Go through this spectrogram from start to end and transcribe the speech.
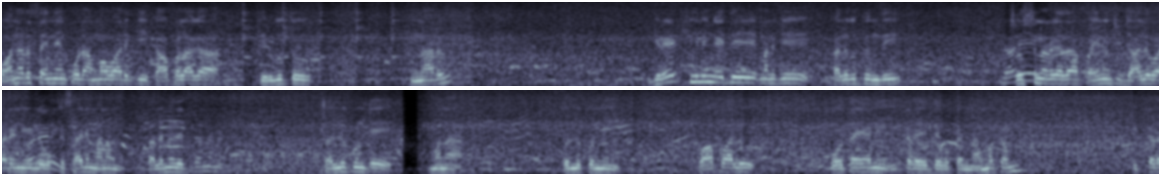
వానర సైన్యం కూడా అమ్మవారికి కాపలాగా తిరుగుతూ ఉన్నారు. గ్రేట్ ఫీలింగ్ అయితే మనకి కలుగుతుంది. చూస్తున్నారు కదా పైనుంచి జాలువారే నీళ్ళు ఒక్కసారి మనం తల మీద చల్లుకుంటే మన కొన్ని కొన్ని పాపాలు పోతాయని ఇక్కడైతే ఒక నమ్మకం. ఇక్కడ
